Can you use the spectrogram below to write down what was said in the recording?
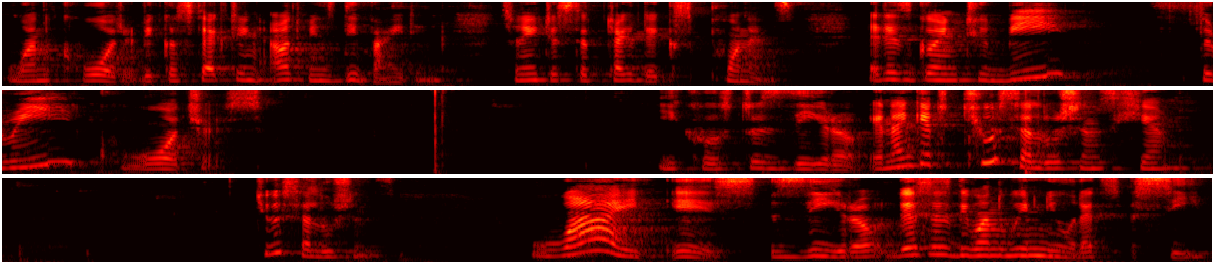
1 quarter because factoring out means dividing. So I need to subtract the exponents. That is going to be 3 quarters equals to 0. And I get two solutions here. Two solutions. y is 0. This is the one we knew. That's C.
